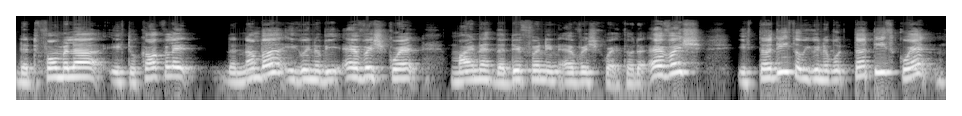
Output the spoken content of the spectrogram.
The formula is to calculate the number is going to be average squared minus the difference in average squared. So the average is 30, so we're going to put 30 squared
